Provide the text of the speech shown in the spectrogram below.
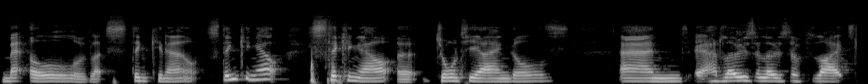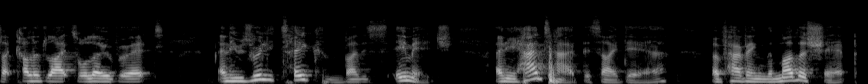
metal or like stinking out, stinking out, sticking out at jaunty angles, and it had loads and loads of lights, like coloured lights all over it. And he was really taken by this image, and he had had this idea of having the mothership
